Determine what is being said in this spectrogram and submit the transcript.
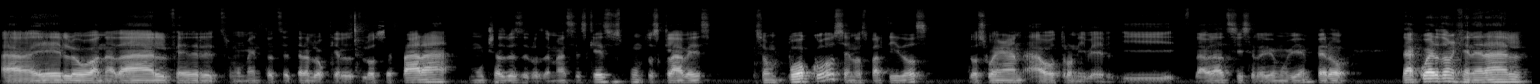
a él o a Nadal, Federer en su momento, etcétera, lo que los separa muchas veces de los demás es que esos puntos claves son pocos en los partidos, los juegan a otro nivel y la verdad sí se le vio muy bien, pero de acuerdo en general,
